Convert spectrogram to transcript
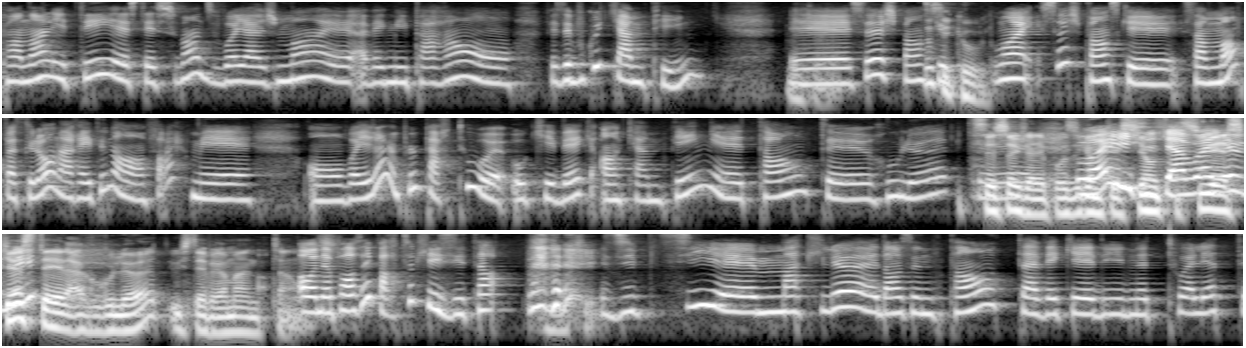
pendant l'été, c'était souvent du voyagement avec mes parents. On faisait beaucoup de camping. Euh, ça, je pense Ça, que... c'est cool. Ouais, ça, je pense que ça me manque parce que là, on a arrêté d'en faire, mais on voyageait un peu partout euh, au Québec en camping, euh, tente, euh, roulotte. C'est ça que j'allais poser ouais, comme question. Est-ce que c'était la roulotte ou c'était vraiment une tente? On a passé par toutes les étapes. Du petit matelas dans une tente avec des, notre toilette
